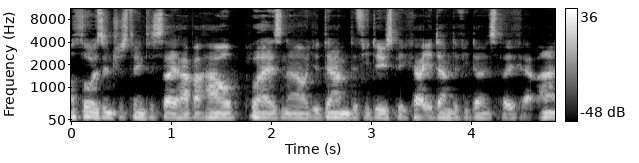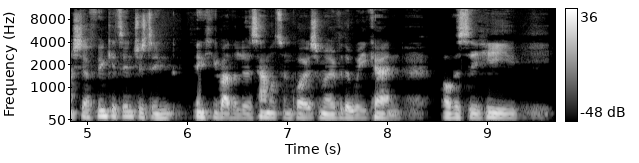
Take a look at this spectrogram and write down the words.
I thought it was interesting to say about how players now you're damned if you do speak out, you're damned if you don't speak out. And actually, I think it's interesting thinking about the Lewis Hamilton quotes from over the weekend. Obviously, he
